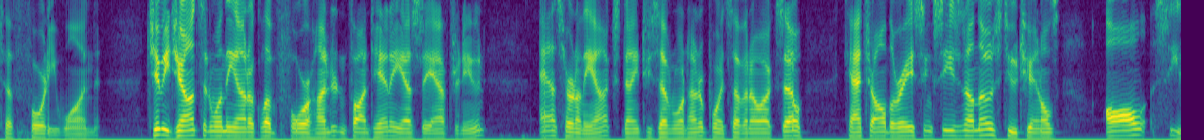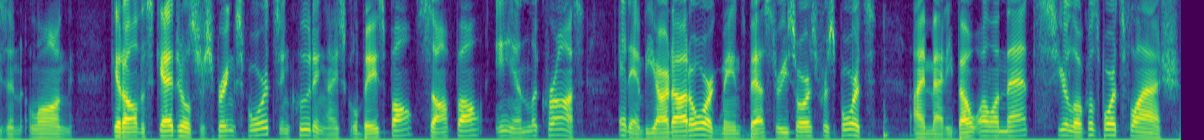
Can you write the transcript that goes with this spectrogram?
to 41. Jimmie Johnson won the Auto Club 400 in Fontana yesterday afternoon, as heard on the Ox 927 100.7 OXO. Catch all the racing season on those two channels all season long. Get all the schedules for spring sports, including high school baseball, softball, and lacrosse, at MBR.org, Maine's best resource for sports. I'm Matt Boutwell, and that's your local sports flash.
